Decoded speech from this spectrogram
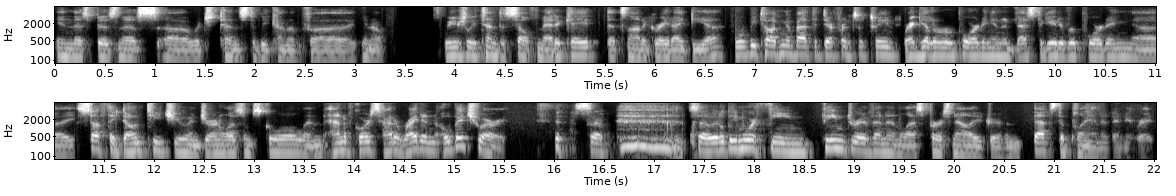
in this business, uh, which tends to be kind of uh, you know we usually tend to self medicate. That's not a great idea. We'll be talking about the difference between regular reporting and investigative reporting, uh, stuff they don't teach you in journalism school, and, and of course, how to write an obituary. so, so it'll be more theme theme driven and less personality driven. That's the plan, at any rate.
